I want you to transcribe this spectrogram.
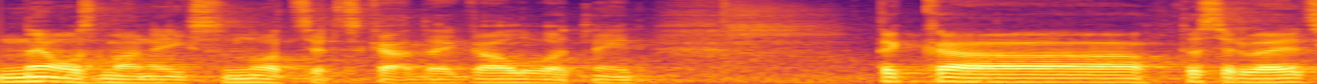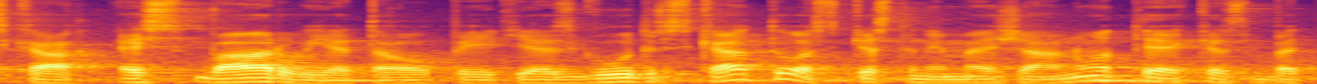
neuzmanīgs un nocirts kādai galotnī. Tas ir veids, kā es varu ietaupīt. Ja es gudri skatos, kas tajā mežā notiekas, bet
